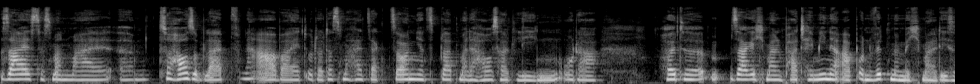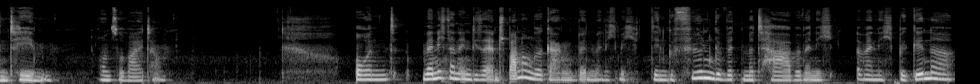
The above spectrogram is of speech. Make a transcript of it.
sei es, dass man mal ähm, zu Hause bleibt von der Arbeit oder dass man halt sagt, so, jetzt bleibt mal der Haushalt liegen oder heute sage ich mal ein paar Termine ab und widme mich mal diesen Themen und so weiter. Und wenn ich dann in diese Entspannung gegangen bin, wenn ich mich den Gefühlen gewidmet habe, wenn ich, wenn ich beginne,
